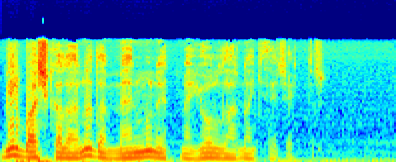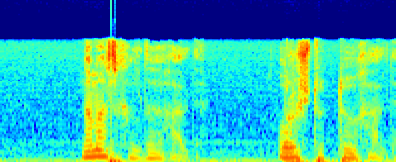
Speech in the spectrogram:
bir başkalarını da memnun etme yollarına gidecektir. Namaz kıldığı halde, oruç tuttuğu halde.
